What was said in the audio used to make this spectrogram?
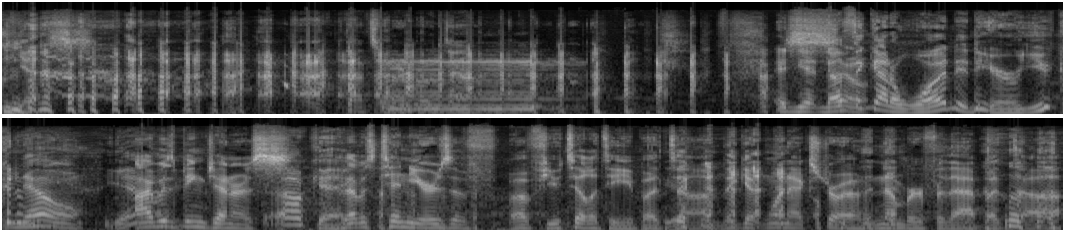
Yes. That's what I wrote down. And yet So- nothing got a one in here. You could have No, Yeah. I was being generous. Okay. that was ten years of, of futility, but uh, they get one extra number for that. But uh,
